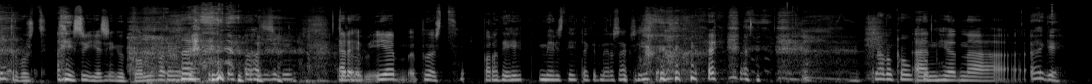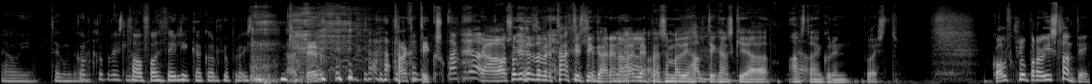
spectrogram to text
100%. eins og ég sé ekki golfari það sé ekki er, ég, veist, bara því mér finnst hitt ekkert meira sexy Klárum klóklúb. en hérna ekki? já, já, tökum þetta Golfklúbbur á bara. Íslandi. þá fá þau líka golfklúbur á Íslandi Þetta er taktík, sko. Já, svo getur þetta verið taktist líka, reyna að velja eitthvað sem að þið haldi kannski að anstæðingurinn, þú veist. Golfklúpar á Íslandi.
